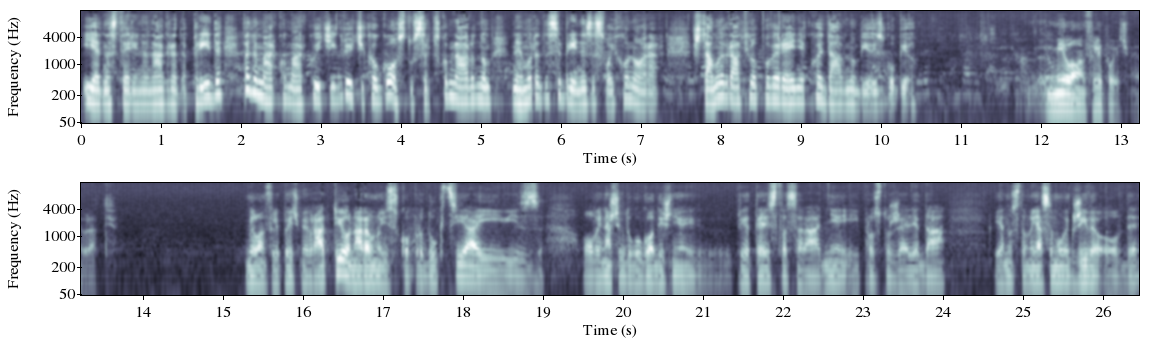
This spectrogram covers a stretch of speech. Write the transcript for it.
i jedna sterina nagrada pride, pa da Marko Marković igrajući kao gost u Srpskom narodnom ne mora da se brine za svoj honorar? Šta mu je vratilo poverenje koje je davno bio izgubio? Milovan Filipović me je vratio. Milovan Filipović me je vratio, naravno iz koprodukcija i iz ovaj, našeg dugogodišnje prijateljstva, saradnje i prosto želje da jednostavno, ja sam uvek živeo ovde,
